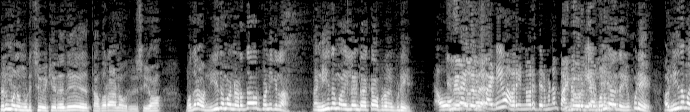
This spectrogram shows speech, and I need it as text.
திருமணம் முடிச்சு வைக்கிறது தவறான ஒரு விஷயம். முதல்ல அவர் நீதமா நடந்தா அவர் பண்ணிக்கலாம். நீதமா இல்லைண்டாக்கா அப்புறம் எப்படி? அவர் இன்னொரு திருமணம் பண்ண முடியாது. எப்படி? அவர் நீதமா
